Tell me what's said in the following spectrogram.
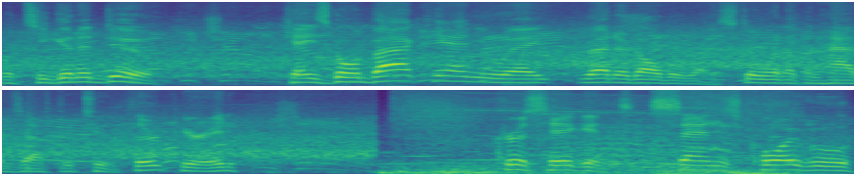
What's he going to do? Okay, he's going backhand Huet. Read it all the way. Still went up in Habs after two. Third period. Chris Higgins sends Koivu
